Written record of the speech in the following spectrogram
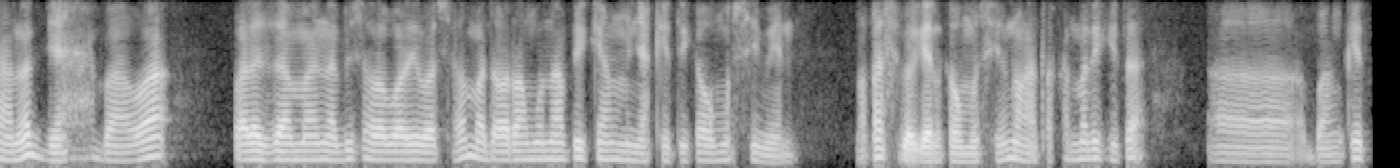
sanadnya bahwa pada zaman Nabi Shallallahu Alaihi Wasallam ada orang munafik yang menyakiti kaum muslimin. Maka sebagian kaum muslimin mengatakan mari kita uh, bangkit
